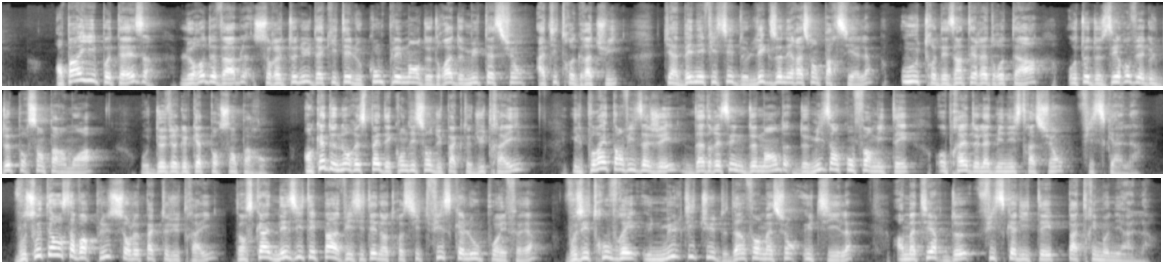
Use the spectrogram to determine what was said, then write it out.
En pareille hypothèse, le redevable serait tenu d'acquitter le complément de droit de mutation à titre gratuit qui a bénéficié de l'exonération partielle, outre des intérêts de retard au taux de 0,2% par mois ou 2,4% par an. En cas de non-respect des conditions du pacte du trail, il pourrait envisager d'adresser une demande de mise en conformité auprès de l'administration fiscale. Vous souhaitez en savoir plus sur le pacte du trail? Dans ce cas, n'hésitez pas à visiter notre site fiscalou.fr vous y trouverez une multitude d'informations utiles en matière de fiscalité patrimoniale.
